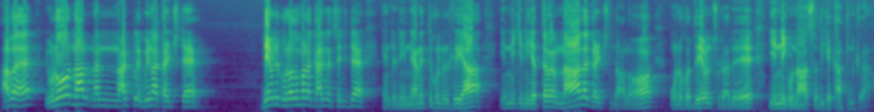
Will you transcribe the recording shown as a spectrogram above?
அவர் இவ்வளோ நாள் நான் நாட்களை வீணாக கழிச்சிட்டேன். தேவனுக்கு விரோதமான காரியங்கள் செஞ்சுட்டேன் என்று நீ நினைத்து கொண்டிருக்கியா இன்னைக்கு நீ எத்தனை நாளை கழிச்சிருந்தாலும் உனக்கு ஒரு தேவன் சொல்கிறாரு இன்னைக்கு உன்னை ஆஸ்வதிக்க காத்து நிற்கிறார்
